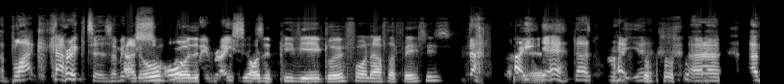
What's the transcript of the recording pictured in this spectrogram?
are black characters. I mean, I know. All the, all the PVA glue off their faces. Right, Yeah. yeah. that's right. Yeah, uh, I'm,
